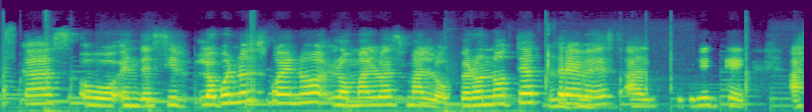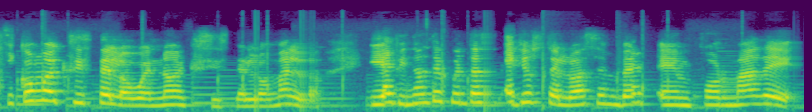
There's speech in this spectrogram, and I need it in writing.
enfocas o en decir lo bueno es bueno, lo malo es malo, pero no te atreves a descubrir que así como existe lo bueno, existe lo malo. Y al final de cuentas ellos te lo hacen ver en forma de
